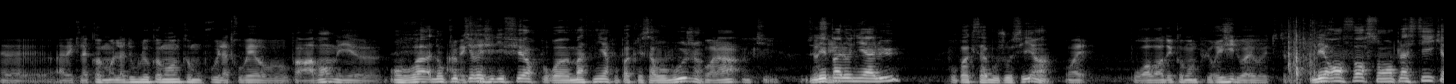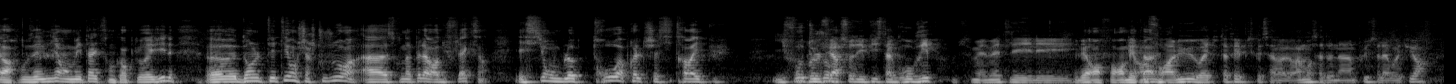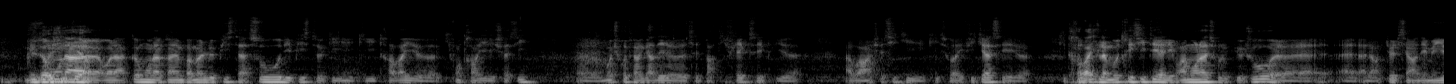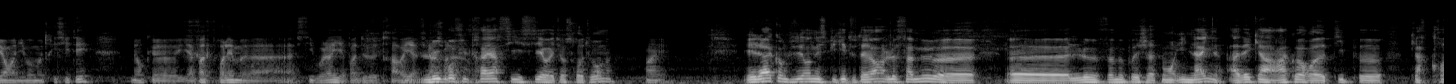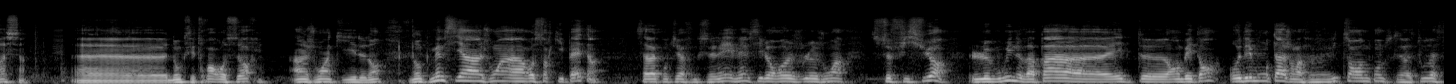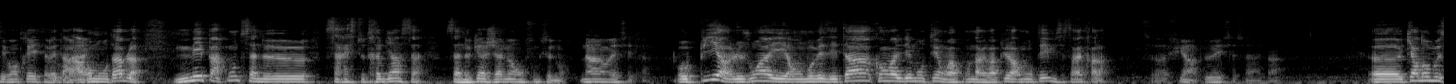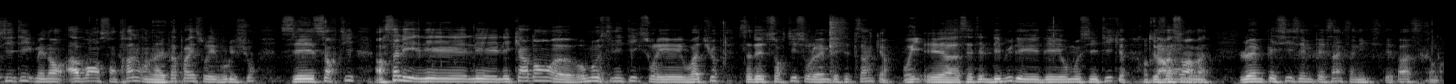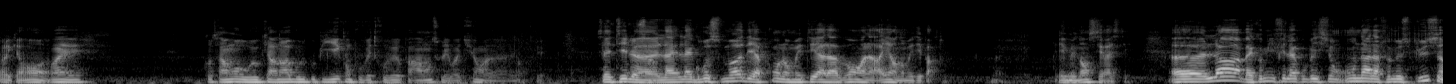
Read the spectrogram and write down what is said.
euh, avec la, double commande comme on pouvait la trouver au- auparavant, mais On voit donc le petit rigidifieur pour maintenir, pour pas que le cerveau bouge. voilà, un petit. ça, Les c'est- palonniers alu, pour pas que ça bouge aussi. hein. Ouais, pour avoir des commandes plus rigides, ouais, ouais, tout à fait. Les renforts sont en plastique. Alors vous allez me dire en métal ils sont encore plus rigides. Euh, dans le TT on cherche toujours à ce qu'on appelle avoir du flex. Et si on bloque trop, après le châssis travaille plus. Il faut On peut toujours le faire sur des pistes à gros grip, mettre les, les, les renforts en les métal. renforts alu, ouais, tout à fait, puisque ça va vraiment ça donne un plus à la voiture. Plus Mais comme on, a, d'originalité, euh, voilà, comme on a quand même pas mal de pistes à saut, des pistes qui, qui travaillent, euh, qui font travailler les châssis, euh, moi je préfère garder le- cette partie flex et puis avoir un châssis qui, qui soit efficace et qui travaille. la motricité elle est vraiment là sur le Kyosho. euh, à l'heure actuelle c'est un des meilleurs au niveau motricité, donc euh, il n'y a pas de problème à, à ce niveau-là, il n'y a pas de travail à faire. Le gros la- filtre à air si, si la voiture se retourne. Ouais. Et là, comme je vous ai expliqué tout à l'heure, le fameux, euh, euh, le fameux pot d'échappement inline avec un raccord type Carcross. Euh, donc c'est trois ressorts, un joint qui est dedans. Donc même s'il y a un joint, un ressort qui pète, ça va continuer à fonctionner. Et même si le, le joint se fissure, le bruit ne va pas euh, être euh, embêtant. Au démontage, on va vite s'en rendre compte parce que ça va, tout va s'éventrer, ça va être un, remontable. Mais par contre, ça ne, ça reste très bien, ça, ça ne cache jamais en fonctionnement. Non, non, ouais, c'est ça. Au pire, le joint est en mauvais état. Quand on va le démonter, on va- on n'arrivera plus à la remonter, mais ça s'arrêtera là. Ça va fuir un peu et ça s'arrêtera. Euh, homocynétique, mais non, avant central, on n'avait pas parlé sur l'évolution. C'est sorti. Alors, ça, les, les, les, les cardans euh, homocinétiques sur les voitures, ça doit être sorti sur le MP75. Oui, Et euh, c'était le début des, des homocinétiques. De façon à. Le MP6 et MP5, ça n'existait pas, c'était encore les cardans. euh. Ouais, ouais. Contrairement au cardan à boule goupillée qu'on pouvait trouver auparavant sur les voitures. euh, donc, Ça a été la, la- la grosse mode et après on en mettait à l'avant, à l'arrière, on en mettait partout. Et maintenant c'est resté. Euh, là, bah, comme il fait de la compétition, on a la fameuse puce.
